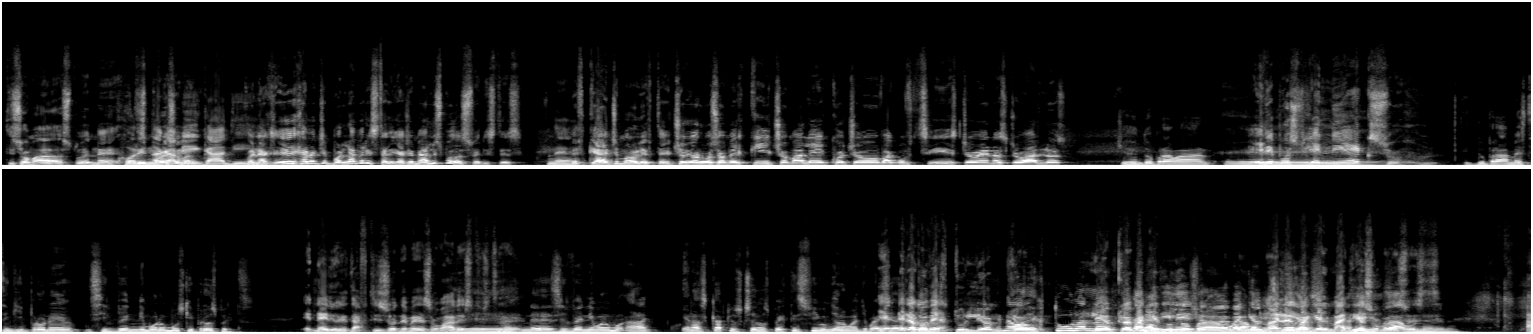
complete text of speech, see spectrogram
της ομάδας του. ε, Ναι, Χωρίς της να πρώτης κάνει ομάδας. κάτι. Χωρίς να ξέρει. Είχαμε και πολλά περιστατικά και με άλλους ποδοσφαιριστές. Ναι. Ευκαιρία και μόνο Λευτέρη. Και ο Γιώργος ο Μερκή, και ο Μαλέκο, και ο Βακουφτσής, και ο ένας και ο άλλος. Και αυτό το πράγμα... ε, Είναι πως βγαίνει έξω. Το πράγμα μες στην Κύπρο είναι- συμβαίνει μόνο μου Κυπρέους παίκτες. Ε, ναι, διότι ταυτίζονται με τις ομάδες τους. Ε, Ναι, συμβαίνει μόνο μου. Αν ένας κάποιος ξένος παίκτης φύγει μια ομάδα και πάει Ε, σε ε, άλλη να το ομάδα, δεχτούν λίγο ε, να πιο- το δεχτούν, αλλά λίγο πιο δεν κάνουν επαγγελ- το πράγμα που κάνουν. επαγγελματίας. Είναι επαγγελματίας ο Μπράβο, ποδοσφαιριστής. ναι, ναι, ναι.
